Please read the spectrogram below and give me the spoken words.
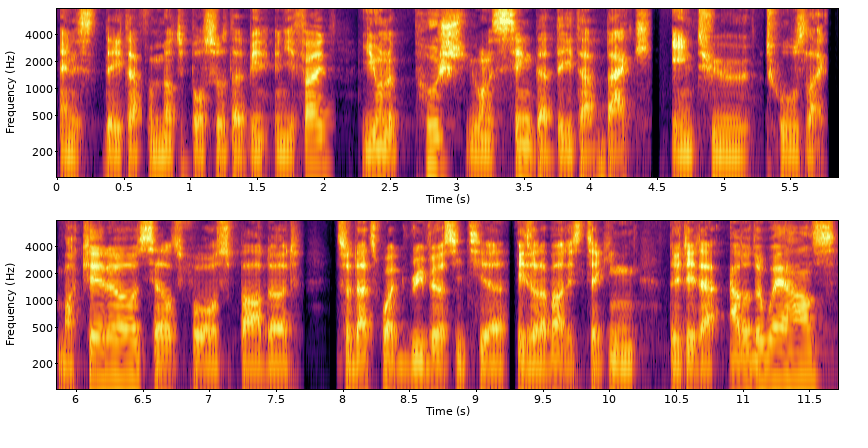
and it's data from multiple sources that have been unified. You want to push, you want to sync that data back into tools like Marketo, Salesforce, Pardot. So that's what reverse ETL is all about, is taking the data out of the warehouse,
